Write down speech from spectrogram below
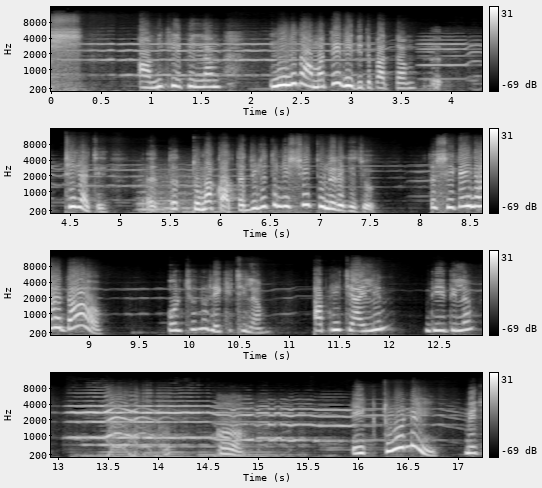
ইস আমি খেয়ে ফেললাম নইলে তো আমারটাই দিয়ে দিতে পারতাম। ঠিক আছে তো তোমার কর্তার জন্য তো নিশ্চয়ই তুলে রেখেছো তো সেটাই না হয় দাও। ওর জন্য রেখেছিলাম আপনি চাইলেন দিয়ে দিলাম। ও একটুও নেই? মেজ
